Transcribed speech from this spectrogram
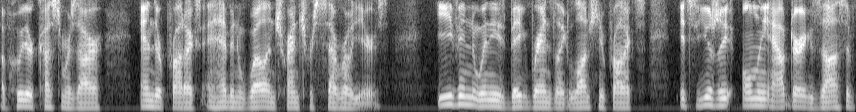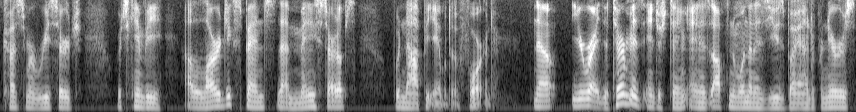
of who their customers are and their products and have been well entrenched for several years. Even when these big brands like launch new products, it's usually only after exhaustive customer research, which can be a large expense that many startups would not be able to afford. Now, you're right, the term is interesting and is often one that is used by entrepreneurs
